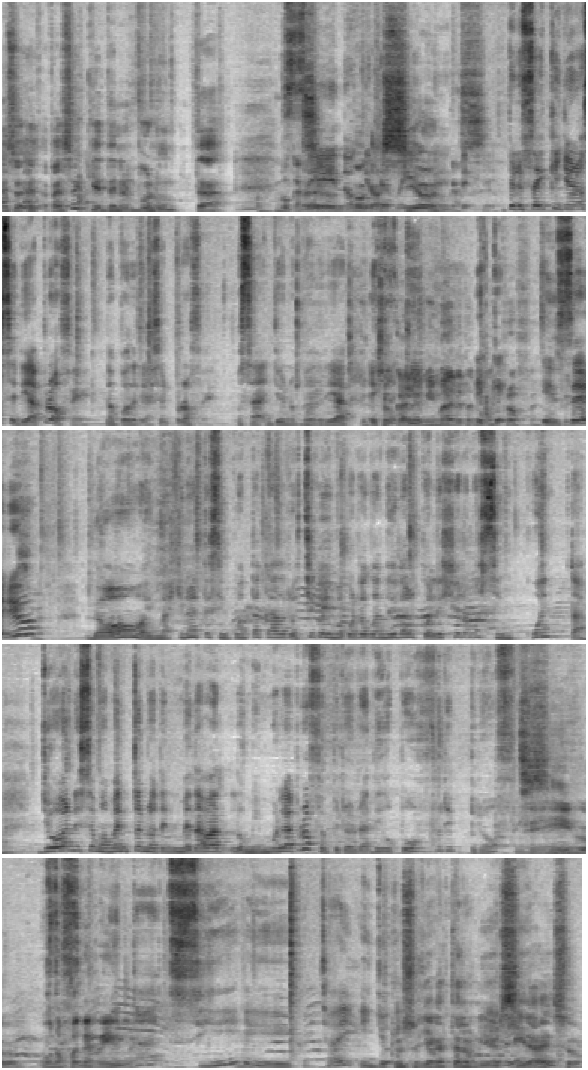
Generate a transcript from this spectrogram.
Eso, eh, para eso hay que tener voluntad. Vocación. Sí, no, qué Vocación. Vocación. Pero sabes que yo no sería profe, no podría ser profe. O sea, yo no podría. Eh, chócale, mi madre también es profe. ¿En Sí, serio? Sí. No, imagínate 50 cabros chicos. Yo me acuerdo cuando iba al colegio éramos 50. Mm. Yo en ese momento no te- me daba lo mismo la profe, pero ahora digo, pobre profe. Sí, Sí, uno sea, fue terrible. 50, Sí, ¿cachai? Y yo, Incluso yo- llega hasta la universidad eso.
